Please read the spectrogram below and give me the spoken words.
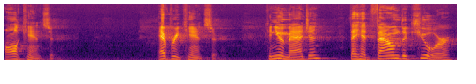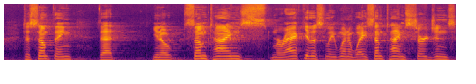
All cancer. Every cancer. Can you imagine? They had found the cure to something that you know, sometimes miraculously went away. Sometimes surgeons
